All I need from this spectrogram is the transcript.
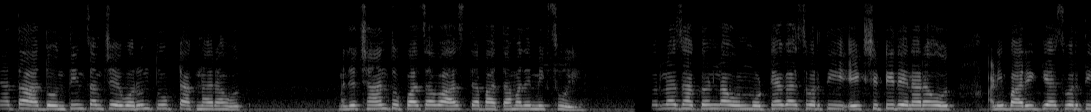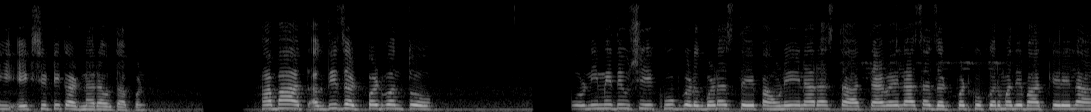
आता दोन तीन चमचे वरून तूप टाकणार आहोत. म्हणजे छान तुपाचा वास त्या भातामध्ये मिक्स होईल. कुकरला झाकण लावून मोठ्या गॅसवरती एक शिट्टी देणार आहोत आणि बारीक गॅसवरती एक शिट्टी काढणार आहोत आपण. हा भात अगदी झटपट बनतो. पौर्णिमे दिवशी खूप गडबड असते पाहुणे येणार असतात त्यावेळेला असा झटपट कुकरमध्ये भात केलेला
